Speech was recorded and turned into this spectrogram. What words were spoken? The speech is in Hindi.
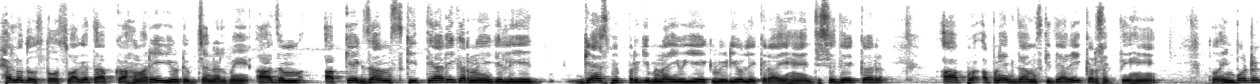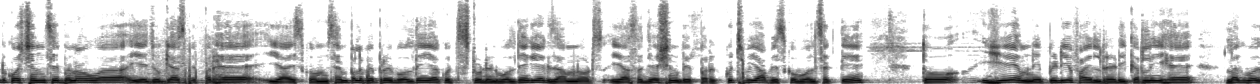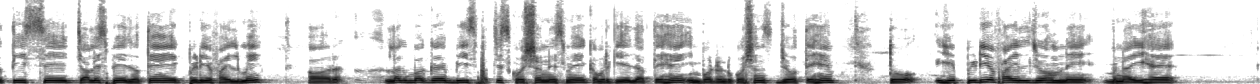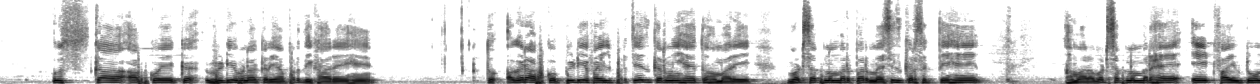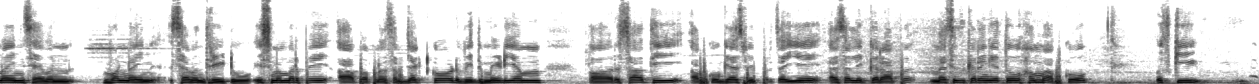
हेलो दोस्तों, स्वागत है आपका हमारे यूट्यूब चैनल में। आज हम आपके एग्ज़ाम्स की तैयारी करने के लिए गैस पेपर की बनाई हुई एक वीडियो लेकर आए हैं, जिसे देखकर आप अपने एग्ज़ाम्स की तैयारी कर सकते हैं। तो इम्पोर्टेंट क्वेश्चन से बना हुआ ये जो गैस पेपर है, या इसको हम सैंपल पेपर भी बोलते हैं, या कुछ स्टूडेंट बोलते हैं कि एग्ज़ाम नोट्स या सजेशन पेपर कुछ भी आप इसको बोल सकते हैं। तो ये हमने पीडीएफ फ़ाइल रेडी कर ली है। लगभग तीस से चालीस पेज होते हैं एक पीडीएफ फ़ाइल में, और लगभग 20-25 क्वेश्चन इसमें कवर किए जाते हैं इम्पोर्टेंट क्वेश्चन जो होते हैं। तो ये पीडीएफ फ़ाइल जो हमने बनाई है, उसका आपको एक वीडियो बनाकर यहाँ पर दिखा रहे हैं। तो अगर आपको पीडीएफ फ़ाइल परचेज़ करनी है तो हमारे व्हाट्सएप नंबर पर मैसेज कर सकते हैं। हमारा व्हाट्सएप नंबर है eight five two nine seven one nine seven three two इस नंबर पे आप अपना सब्जेक्ट कोड विद मीडियम और साथ ही आपको गैस पेपर चाहिए, ऐसा लिखकर आप मैसेज करेंगे तो हम आपको उसकी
